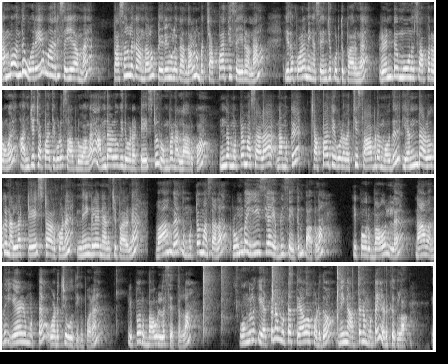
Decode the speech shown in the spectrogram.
நம்ம வந்து ஒரே மாதிரி செய்யாமல் பசங்களுக்காக இருந்தாலும் பெரியவங்களுக்காக இருந்தாலும் நம்ம சப்பாத்தி செய்கிறோன்னா இதை போல் நீங்கள் செஞ்சு கொடுத்து பாருங்கள் ரெண்டு மூணு சாப்பிட்றவங்க அஞ்சு சப்பாத்தி கூட சாப்பிடுவாங்க. அந்த அளவுக்கு இதோட டேஸ்ட்டு ரொம்ப நல்லாயிருக்கும் இந்த முட்டை மசாலா நமக்கு சப்பாத்தி கூட வச்சு சாப்பிடும் போது எந்த அளவுக்கு நல்லா டேஸ்ட்டாக இருக்கும்னு நீங்களே நினச்சி பாருங்கள் வாங்க இந்த முட்டை மசாலா ரொம்ப ஈஸியாக எப்படி செய்யுதுன்னு பார்க்கலாம். இப்போ ஒரு பவுலில் நான் வந்து ஏழு முட்டை உடச்சி ஊற்றிக்க போகிறேன் இப்போ ஒரு பவுலில் சேர்த்துடலாம். உங்களுக்கு எத்தனை முட்டை தேவைப்படுதோ நீங்கள் அத்தனை முட்டை எடுத்துக்கலாம்.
